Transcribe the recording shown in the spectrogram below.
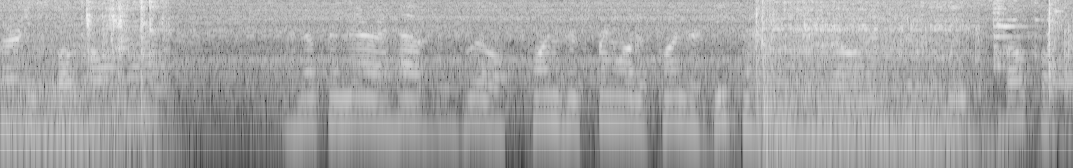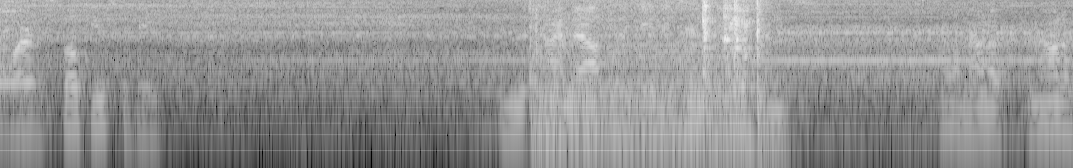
30 spoke holes in it. And up in there I have these little plunger, spring-loaded plunger detents that go into each spoke hole where the spoke used to be. And it timed out that it gave me 10 positions. Oh, amount of, amount of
